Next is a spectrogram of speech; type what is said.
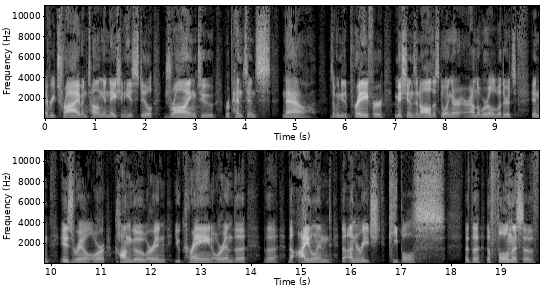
Every tribe and tongue and nation, he is still drawing to repentance now. So we need to pray for missions and all that's going around the world, whether it's in Israel or Congo or in Ukraine or in the, the, the island, the unreached peoples, that the, the fullness of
